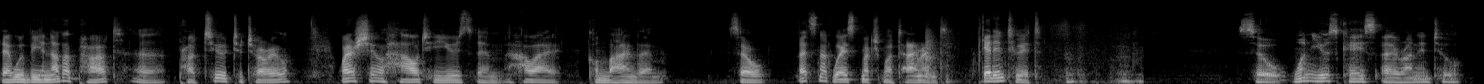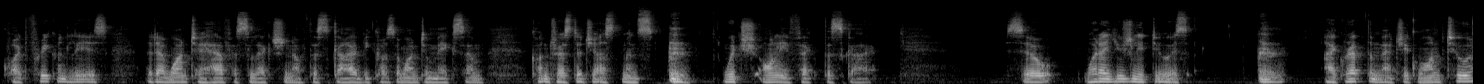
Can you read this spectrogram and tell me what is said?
there will be another part, uh, part 2 tutorial, where I show how to use them, how I combine them. So let's not waste much more time and get into it. So one use case I run into quite frequently is that I want to have a selection of the sky because I want to make some contrast adjustments which only affect the sky. So what I usually do is I grab the Magic Wand tool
